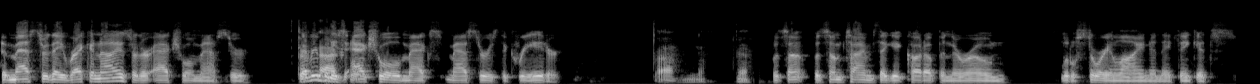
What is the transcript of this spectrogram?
The master they recognize or their actual master? Their Everybody's actual- actual max master is the creator. Uh, no. But some, but sometimes they get caught up in their own little storyline and they think it's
